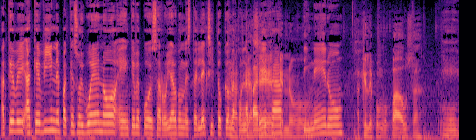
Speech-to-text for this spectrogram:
¿A qué, a qué vine? ¿Para qué soy bueno? ¿En qué me puedo desarrollar? ¿Dónde está el éxito? ¿Qué onda con la pareja? Dinero. ¿A qué le pongo pausa? Eh,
